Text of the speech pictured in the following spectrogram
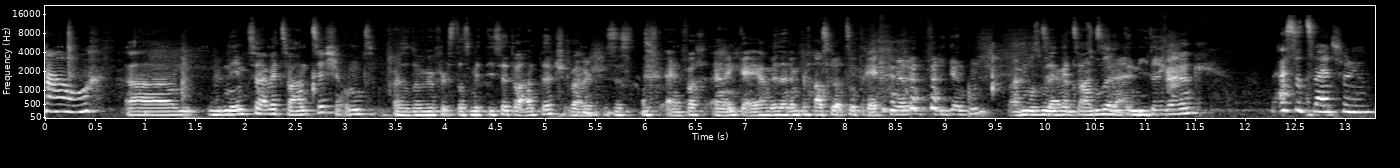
How? Ähm, nimm 2W20 und also du würfelst das mit Disadvantage, weil es ist nicht einfach, einen Geier mit einem Blasrohr zu treffen, einen fliegenden. Dann muss man ihn 2W20 und den niedrigeren. Achso, zwei, Entschuldigung.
